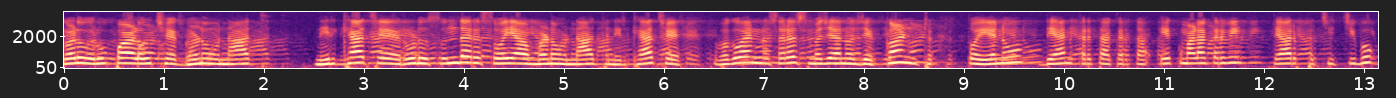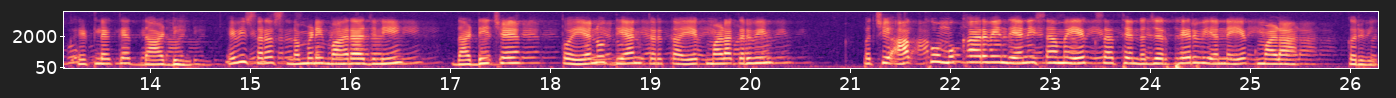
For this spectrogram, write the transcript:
ગળું રૂપાળું છે ઘણું નાથ નિરખ્યા છે, રૂડું સુંદર સોયા મણું નાથ નિરખ્યા છે. ભગવાનનું સરસ મજાનો જે કંઠ, તો એનું ધ્યાન કરતા કરતા એક માળા કરવી, ત્યાર પછી ચીબુક એટલે કે દાઢી. એવી સરસ નમણી મહારાજની દાઢી છે. તો એનું ધ્યાન કરતા એક માળા કરવી, પછી આખું મુખારવિંદ એની સામે એક સાથે નજર ફેરવી અને એક માળા કરવી.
